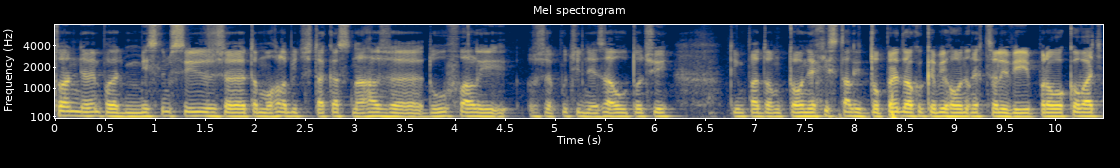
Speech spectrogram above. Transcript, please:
To neviem povedať. Myslím si, že to mohla byť taká snaha, že dúfali, že Putin nezautočí. Tým pádom to nechystali dopredu, ako keby ho nechceli vyprovokovať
